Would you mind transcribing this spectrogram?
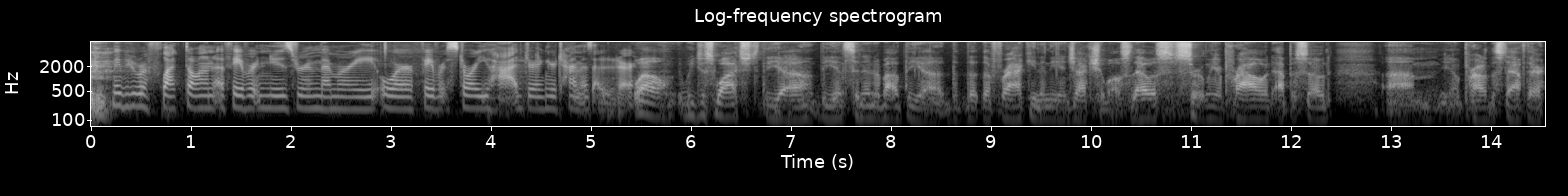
maybe reflect on a favorite newsroom memory or favorite story you had during your time as editor? Well, we just watched the uh, the incident about the, uh, the, the fracking and the injection well, so that was certainly a proud episode. Um, you know, proud of the staff there.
